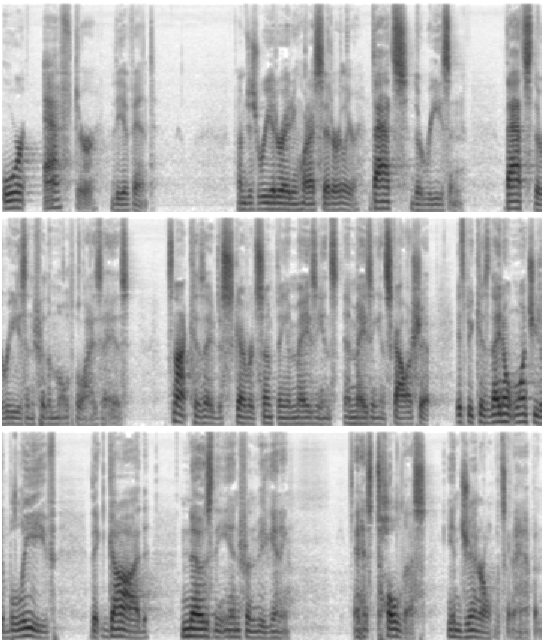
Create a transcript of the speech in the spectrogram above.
or after the event. I'm just reiterating what I said earlier. That's the reason. That's the reason for the multiple Isaiahs. It's not because they've discovered something amazing amazing in scholarship. It's because they don't want you to believe that God knows the end from the beginning and has told us in general what's going to happen.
